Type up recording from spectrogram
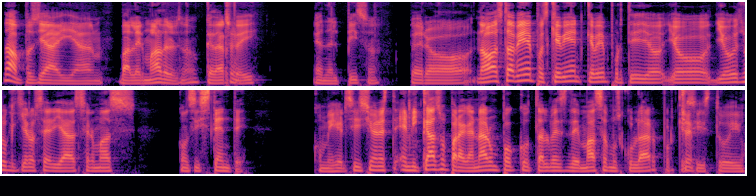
No, pues ya, ya valer madres, ¿no? Quedarte ahí en el piso. Pero no, está bien, pues qué bien, qué bien por ti. Yo, yo, yo es lo que quiero hacer ya, ser más consistente con mi ejercicio. En, este, en mi caso, para ganar un poco tal vez de masa muscular, porque sí, Sí. estoy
